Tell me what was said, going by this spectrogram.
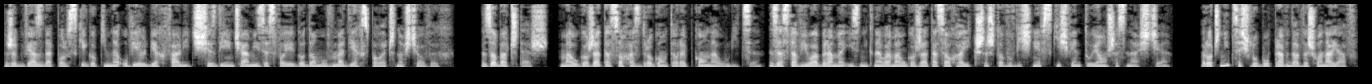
że gwiazda polskiego kina uwielbia chwalić się zdjęciami ze swojego domu w mediach społecznościowych. Zobacz też, Małgorzata Socha z drogą torebką na ulicy. Zastawiła bramę i zniknęła Małgorzata Socha i Krzysztof Wiśniewski świętują 16. Rocznicy ślubu prawda wyszła na jaw.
